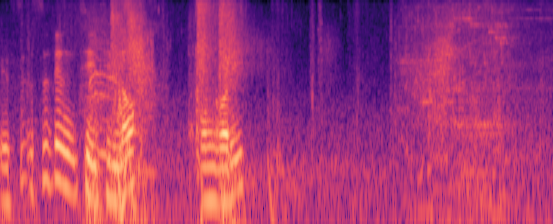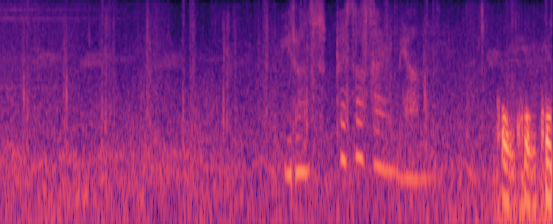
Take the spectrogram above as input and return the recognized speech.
그 스, 스등 딜- 딜러 원거리 이런 숲에서 살면 곰 곰곰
